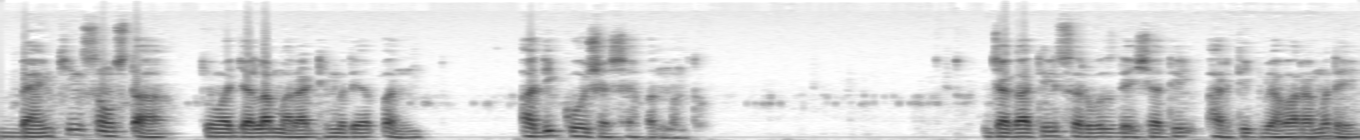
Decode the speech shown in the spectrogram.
बँकिंग संस्था किंवा ज्याला मराठीमध्ये आपण अधिकोष असे आपण म्हणतो. जगातील सर्वच देशातील आर्थिक व्यवहारामध्ये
